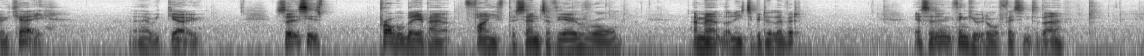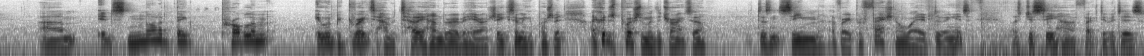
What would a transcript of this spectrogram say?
Okay, there we go. So this is probably about 5% of the overall amount that needs to be delivered. Yes, I didn't think it would all fit into there. Um, it's not a big problem. It would be great to have a telehandler over here actually, because then we can push them in. I could just push them with the tractor. It doesn't seem a very professional way of doing it. Let's just see how effective it is.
